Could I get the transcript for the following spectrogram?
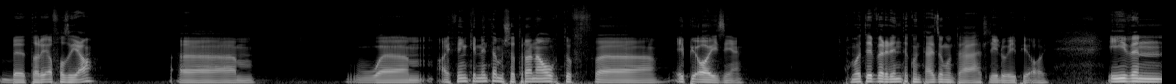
بطريقة فظيعة. و I think إن أنت مش ه ت run out of APIs يعني. whatever اللي أنت كنت عايزه كنت هتلاقي له API even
